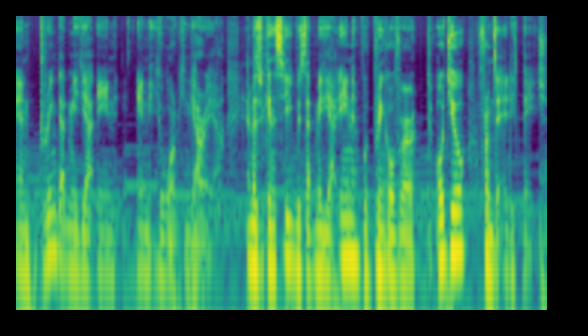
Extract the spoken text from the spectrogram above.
and bring that media in in your working area. And as you can see with that media in, we bring over the audio from the edit page.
